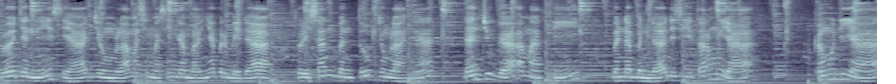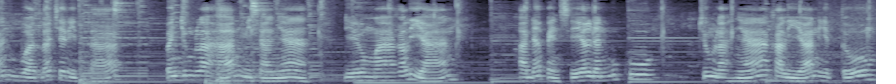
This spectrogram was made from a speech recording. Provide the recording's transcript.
Dua jenis ya, jumlah masing-masing gambarnya berbeda, tulisan bentuk jumlahnya, dan juga amati benda-benda di sekitarmu ya. Kemudian buatlah cerita penjumlahan misalnya di rumah kalian ada pensil dan buku. Jumlahnya kalian hitung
